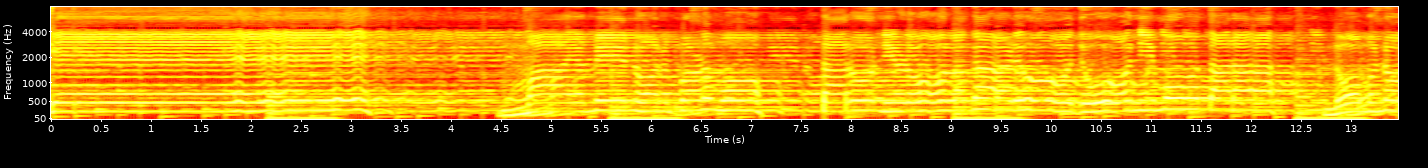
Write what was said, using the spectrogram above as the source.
કે માય મે નોનપણમો તારો નીળો લગાડ્યો જોની મો તારા નોમનો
